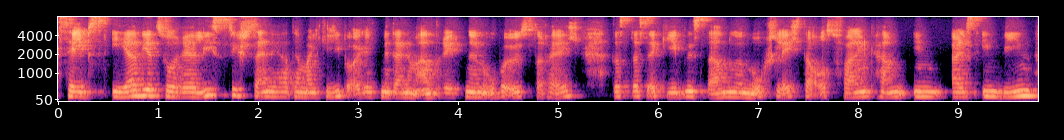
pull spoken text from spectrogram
selbst er wird so realistisch sein. Er hat einmal geliebäugelt mit einem Antreten in Oberösterreich, dass das Ergebnis da nur noch schlechter ausfallen kann in, als in Wien.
